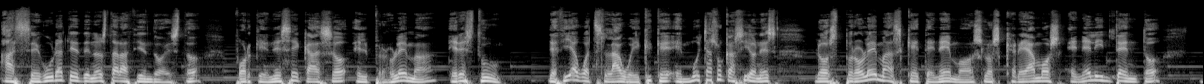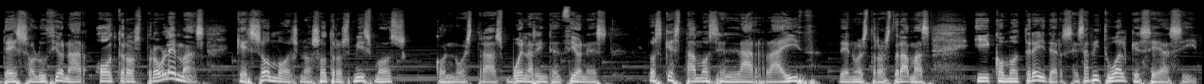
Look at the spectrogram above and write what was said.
Asegúrate de no estar haciendo esto, porque en ese caso el problema eres tú. Decía Watzlawick que en muchas ocasiones los problemas que tenemos los creamos en el intento de solucionar otros problemas, que somos nosotros mismos, con nuestras buenas intenciones, los que estamos en la raíz de nuestros dramas. Y como traders es habitual que sea así.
